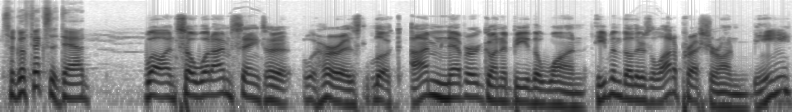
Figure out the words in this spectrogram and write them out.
so go fix it dad. Well, and so what I'm saying to her is, look, I'm never going to be the one, even though there's a lot of pressure on me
